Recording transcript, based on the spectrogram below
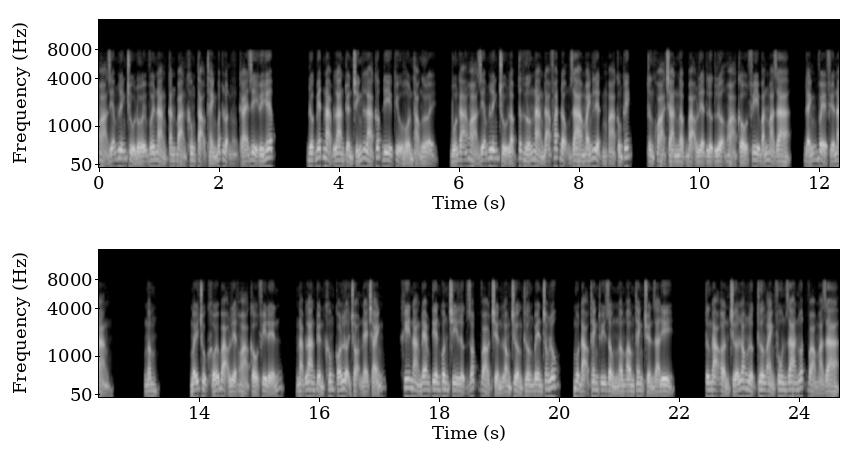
hỏa diễm linh chủ đối với nàng căn bản không tạo thành bất luận cái gì uy hiếp. Được biết nạp lan tuyền chính là cướp đi cựu hồn thảo người, bốn gã hỏa diễm linh chủ lập tức hướng nàng đã phát động ra mãnh liệt mà công kích, từng khỏa tràn ngập bạo liệt lực lượng hỏa cầu phi bắn mà ra, đánh về phía nàng. Ngâm. Mấy chục khối bạo liệt hỏa cầu phi đến, nạp lan tuyền không có lựa chọn né tránh, khi nàng đem tiên quân chi lực rót vào triển long trường thương bên trong lúc, một đạo thanh thủy rồng ngâm âm thanh truyền ra đi. Từng đạo ẩn chứa long lực thương ảnh phun ra nuốt vào mà ra,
